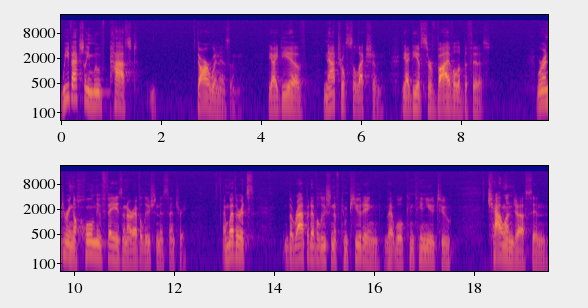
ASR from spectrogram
We've actually moved past Darwinism, the idea of natural selection, the idea of survival of the fittest. We're entering a whole new phase in our evolution this century. And whether it's the rapid evolution of computing that will continue to challenge us in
